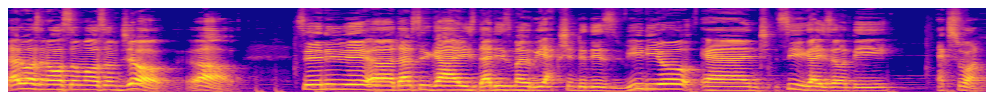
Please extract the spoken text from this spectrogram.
was an awesome, awesome job. Wow. So anyway, uh, that's it guys. That is my reaction to this video and see you guys on the next one.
